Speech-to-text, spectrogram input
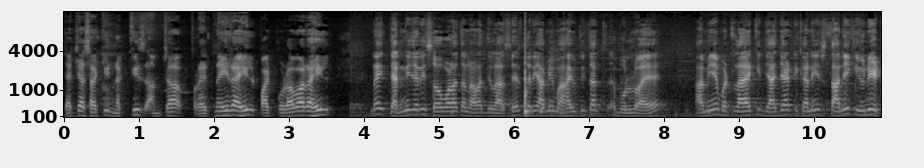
त्याच्यासाठी नक्कीच आमचा प्रयत्नही राहील पाठपुरावा राहील. नाही त्यांनी जरी सहबळाचा नाळा दिला असेल तरी आम्ही महायुतीचाच बोललो आहे. आम्ही हे म्हटलं आहे की ज्या ज्या ठिकाणी स्थानिक युनिट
